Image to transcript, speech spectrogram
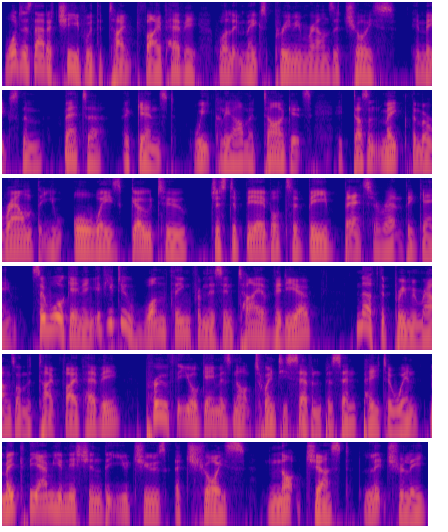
what does that achieve with the Type 5 Heavy? Well, it makes premium rounds a choice. It makes them better against weakly armored targets. It doesn't make them a round that you always go to just to be able to be better at the game. So Wargaming, if you do one thing from this entire video, nerf the premium rounds on the Type 5 Heavy, Prove that your game is not 27% pay to win. Make the ammunition that you choose a choice, not just literally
